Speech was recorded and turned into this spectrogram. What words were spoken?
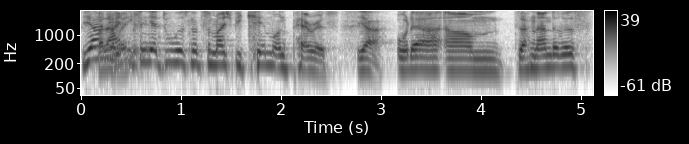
Ja, Weil nee, eigentlich sind ja Duos nur zum Beispiel Kim und Paris. Ja. Oder ähm, sag ein anderes.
